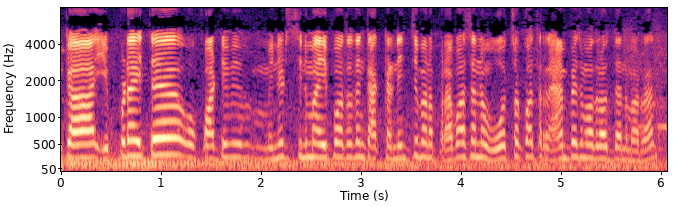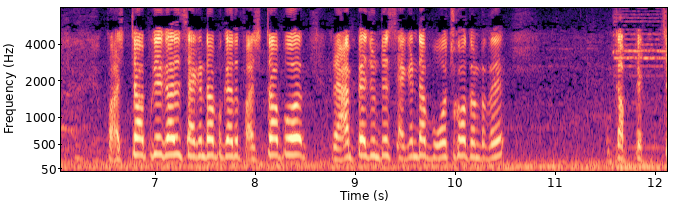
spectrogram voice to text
ఇంకా ఎప్పుడైతే ఒక ఫార్టీ మినిట్స్ సినిమా అయిపోతుంది ఇంకా అక్కడి నుంచి మన ప్రభాస్ అన్న ఓచకోత ర్యాంపేజ్ మొదలవుతుంది అనమాట ఫస్ట్ హాఫ్కే కాదు సెకండ్ హాఫ్ కాదు. ఫస్ట్ హాఫ్ ర్యాంపేజ్ ఉంటే సెకండ్ హాఫ్ ఓచుకోతుంటుంది. ఇంకా పెద్ద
